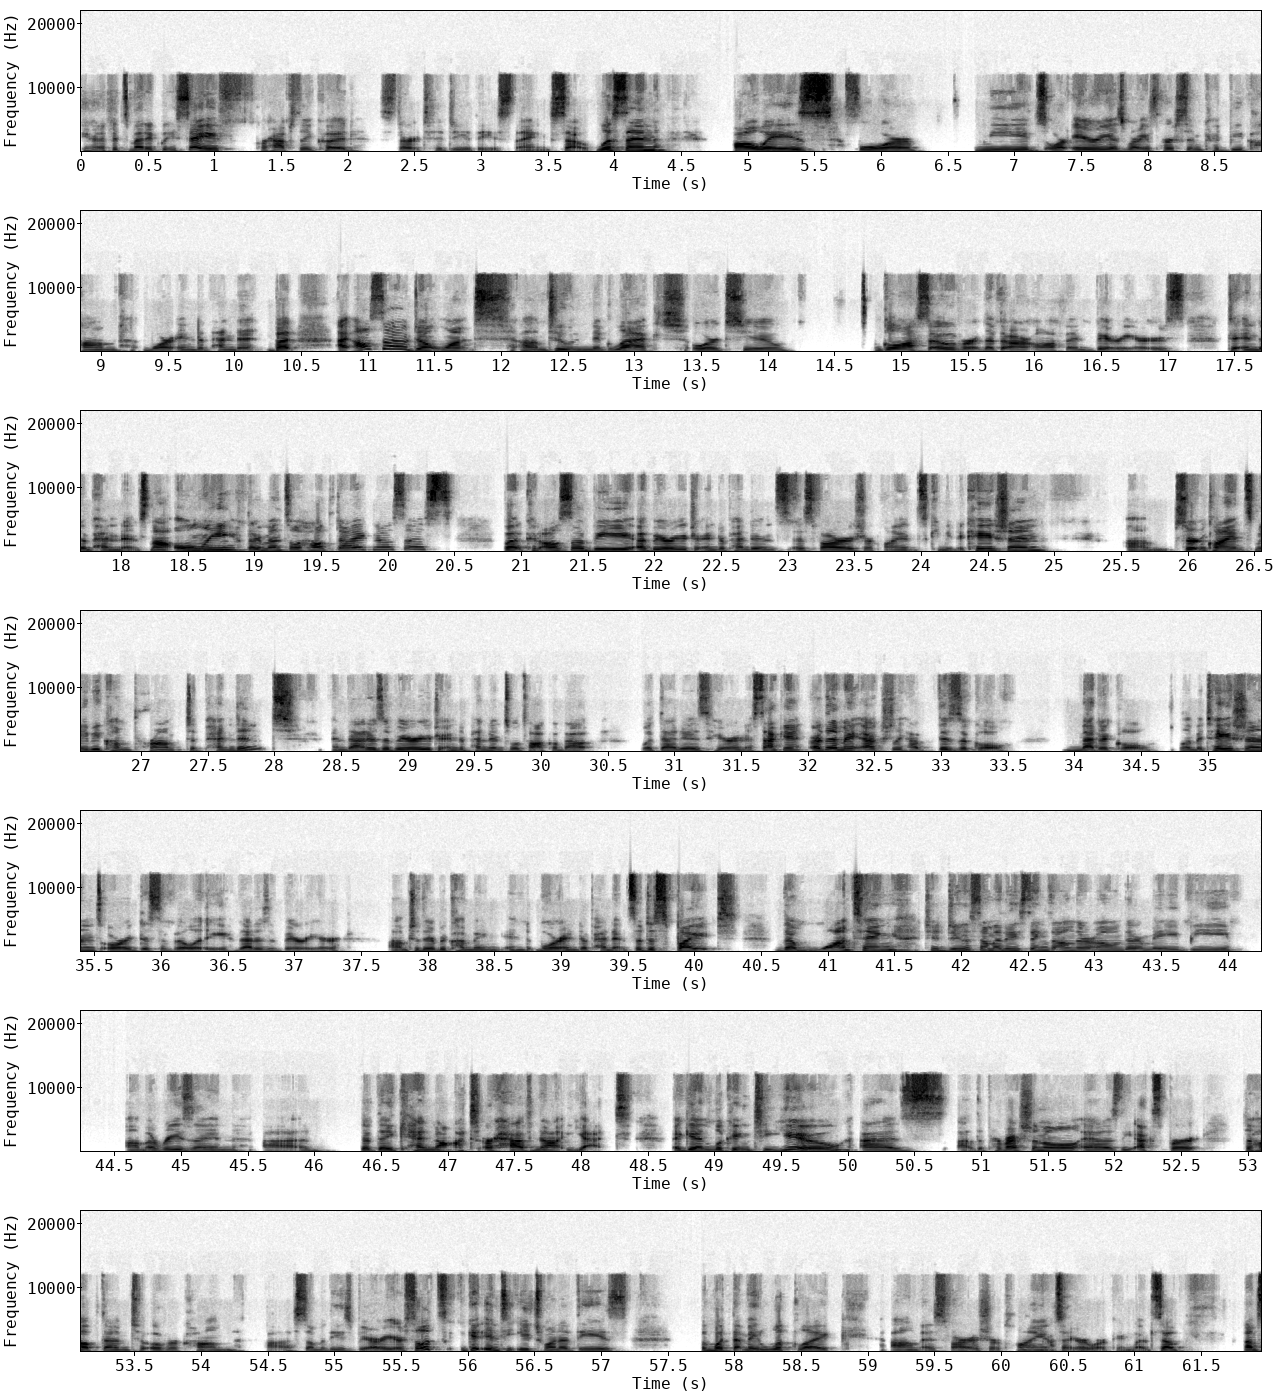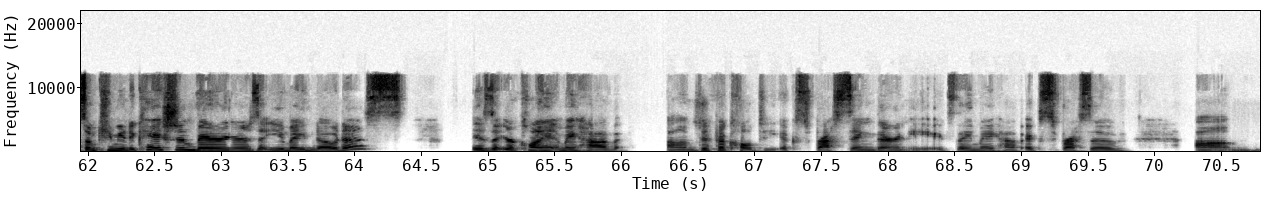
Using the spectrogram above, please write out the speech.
you know, if it's medically safe, perhaps they could start to do these things. So listen always for needs or areas where a person could become more independent. But I also don't want um, to neglect or to gloss over that there are often barriers to independence, not only their mental health diagnosis, but could also be a barrier to independence as far as your client's communication. Um, certain clients may become prompt dependent, and that is a barrier to independence. We'll talk about what that is here in a second, or they may actually have physical medical limitations or a disability. That is a barrier um, to their becoming in, more independent. So despite them wanting to do some of these things on their own, there may be um, a reason uh, that they cannot or have not yet. Again, looking to you as uh, the professional, as the expert to help them to overcome uh, some of these barriers. So let's get into each one of these and what that may look like um, as far as your clients that you're working with. So um, some communication barriers that you may notice is that your client may have um, difficulty expressing their needs. They may have expressive, um,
